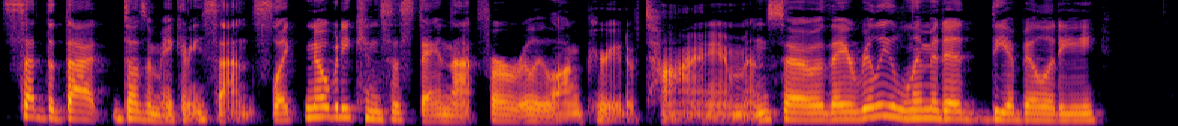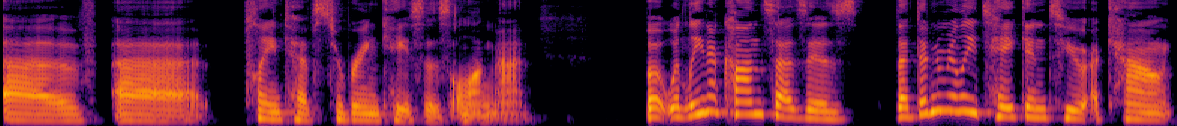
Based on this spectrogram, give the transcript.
said that that doesn't make any sense. Like nobody can sustain that for a really long period of time. And so they really limited the ability of uh, plaintiffs to bring cases along that. But what Lina Khan says is that didn't really take into account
